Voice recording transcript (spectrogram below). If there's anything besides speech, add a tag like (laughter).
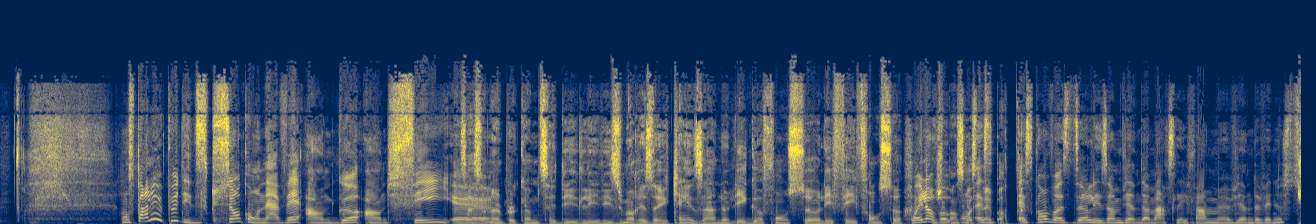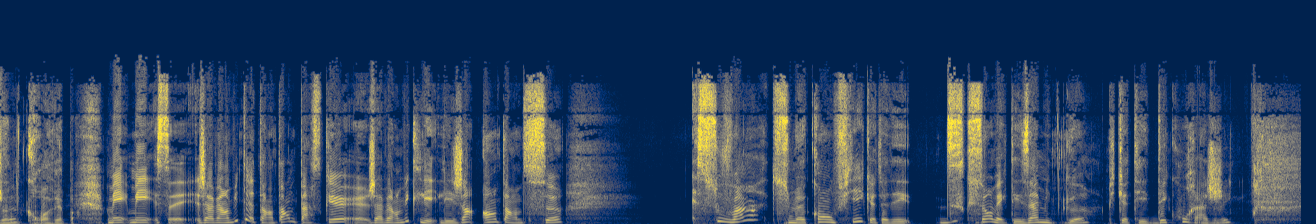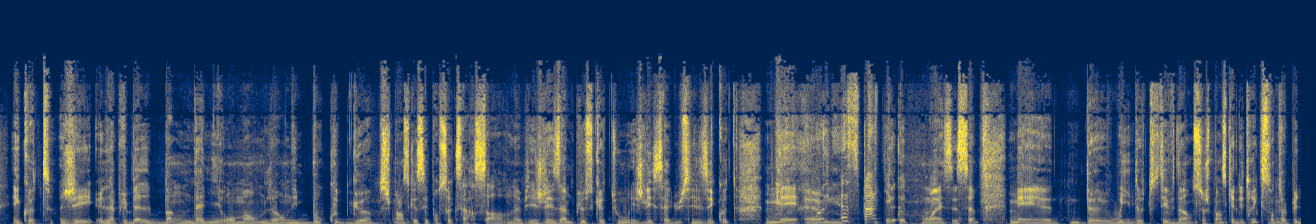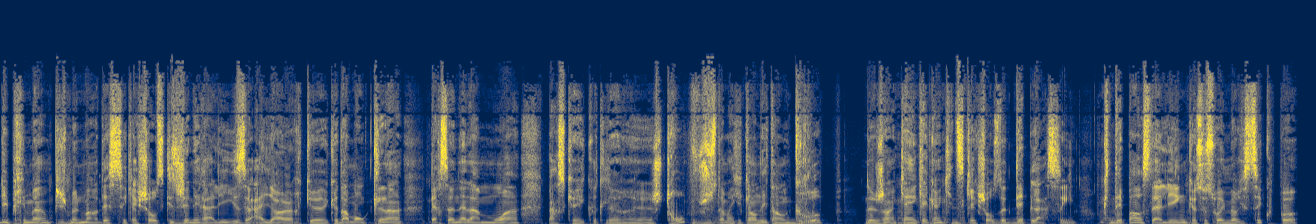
On se parlait un peu des discussions qu'on avait entre gars, entre filles. Ça euh, sonne un peu comme des, les, les humoristes de 15 ans. Là. Les gars font ça, les filles font ça. Ouais, là, on Mais je va- pense on- que c'est est-ce- important. Est-ce qu'on va se dire les hommes viennent de Mars, les femmes euh, viennent de Vénus? Je ça? ne croirais pas. Mais, j'avais envie de t'entendre parce que euh, j'avais envie que les, les gens entendent ça. Souvent, tu me confies que tu as des discussions avec tes amis de gars puis que tu es découragé. Écoute, j'ai la plus belle bande d'amis au monde. Là, on est beaucoup de gars. Je pense que c'est pour ça que ça ressort. Là, puis je les aime plus que tout et je les salue s'ils écoutent. Mais (laughs) euh, On espère qu'ils écoutent pas. Ouais, c'est ça. Mais euh, de oui, de toute évidence, je pense qu'il y a des trucs qui sont un peu déprimants. Puis je me demandais si c'est quelque chose qui se généralise ailleurs que, que dans mon clan personnel à moi. Parce que, écoute, là, euh, je trouve justement que quand on est en groupe de gens, quand il y a quelqu'un qui dit quelque chose de déplacé, qui dépasse la ligne, que ce soit humoristique ou pas,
